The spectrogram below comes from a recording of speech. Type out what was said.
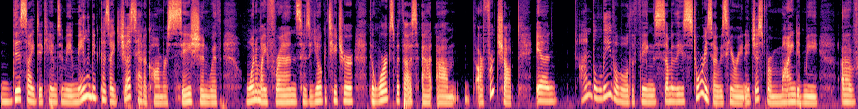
this idea came to me mainly because I just had a conversation with one of my friends who's a yoga teacher that works with us at um, our fruit shop. And unbelievable the things, some of these stories I was hearing. It just reminded me of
